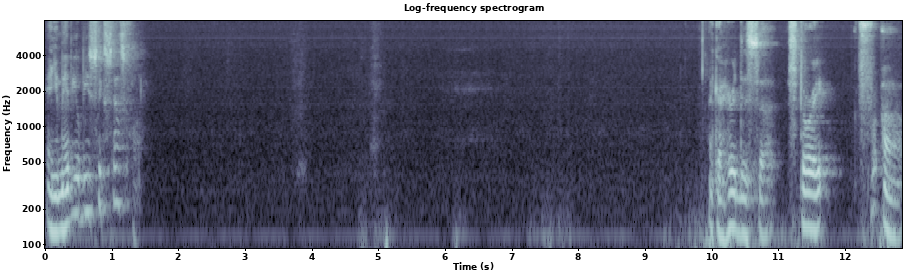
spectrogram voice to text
And you, maybe you'll be successful. Like I heard this uh, story uh,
